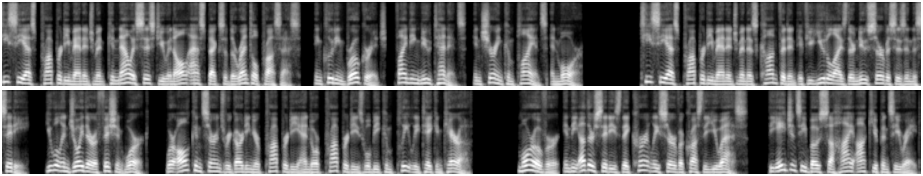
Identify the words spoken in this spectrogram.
TCS Property Management can now assist you in all aspects of the rental process, including brokerage, finding new tenants, ensuring compliance, and more. TCS Property Management is confident if you utilize their new services in the city, you will enjoy their efficient work, where all concerns regarding your property and or properties will be completely taken care of. Moreover, in the other cities they currently serve across the US, the agency boasts a high occupancy rate,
